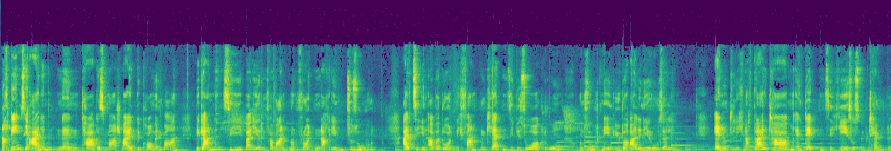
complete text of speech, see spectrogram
Nachdem sie einen Tagesmarsch weit gekommen waren, begannen sie bei ihren Verwandten und Freunden nach ihm zu suchen. Als sie ihn aber dort nicht fanden, kehrten sie besorgt um und suchten ihn überall in Jerusalem. Endlich, nach drei Tagen entdeckten sie Jesus im Tempel.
